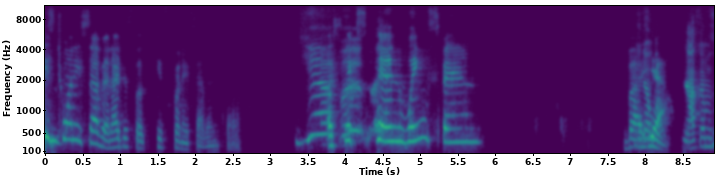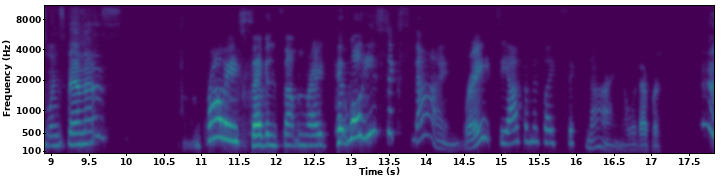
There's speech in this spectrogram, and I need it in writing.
He's 27. I just look, he's 27. So, yeah. A 6'10 wingspan. But you know yeah. Siakam's wingspan is? Probably seven something, right? Well, he's six nine, right? Siakam is like six nine or whatever.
